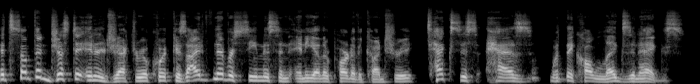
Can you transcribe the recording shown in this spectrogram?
It's something just to interject real quick because I've never seen this in any other part of the country. Texas has what they call legs and eggs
